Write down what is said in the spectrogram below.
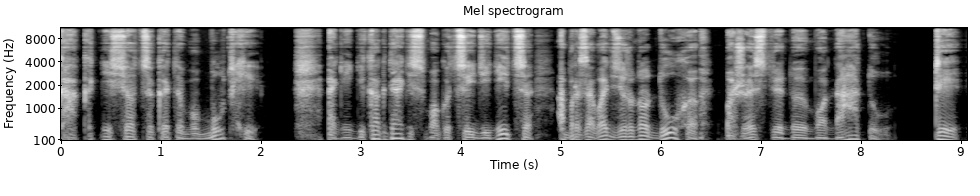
Как отнесется к этому Будхи? Они никогда не смогут соединиться, образовать зерно духа, божественную монаду. Ты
